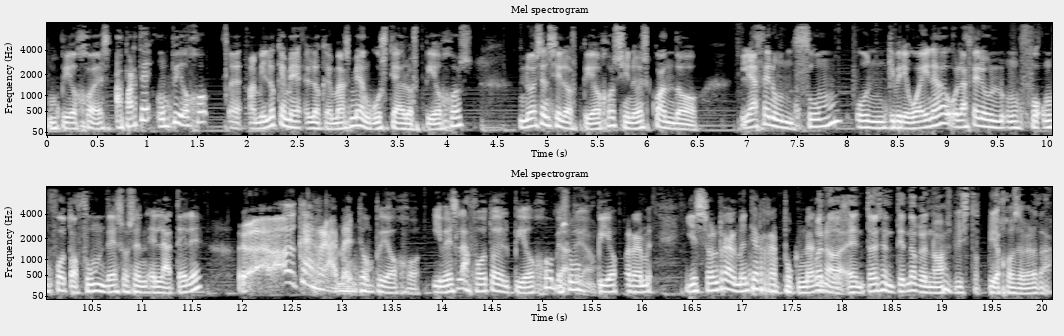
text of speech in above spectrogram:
Un piojo es... Aparte, un piojo, eh, a mí lo que, me, lo que más me angustia de los piojos no es en sí los piojos, sino es cuando le hacen un zoom, un kibirihuayna, o le hacen un, un, fo- un fotozoom de esos en, en la tele, ¡ah! que es realmente un piojo. Y ves la foto del piojo, ves Ya, un tío. piojo realmente... Y son realmente repugnantes. Bueno, entonces entiendo que no has visto piojos de verdad.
